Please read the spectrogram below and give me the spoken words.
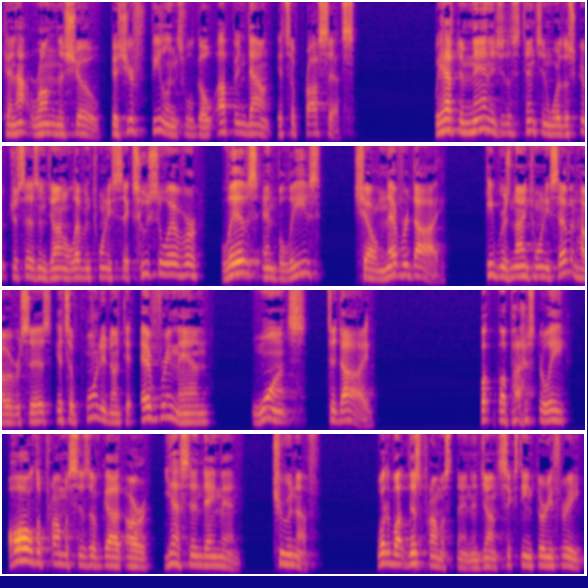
cannot run the show because your feelings will go up and down. It's a process. We have to manage this tension where the scripture says in John 11 26, Whosoever lives and believes shall never die. Hebrews 9:27 however says it's appointed unto every man once to die. But, but Pastor Lee, all the promises of God are yes and amen. True enough. What about this promise then in John 16 33?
